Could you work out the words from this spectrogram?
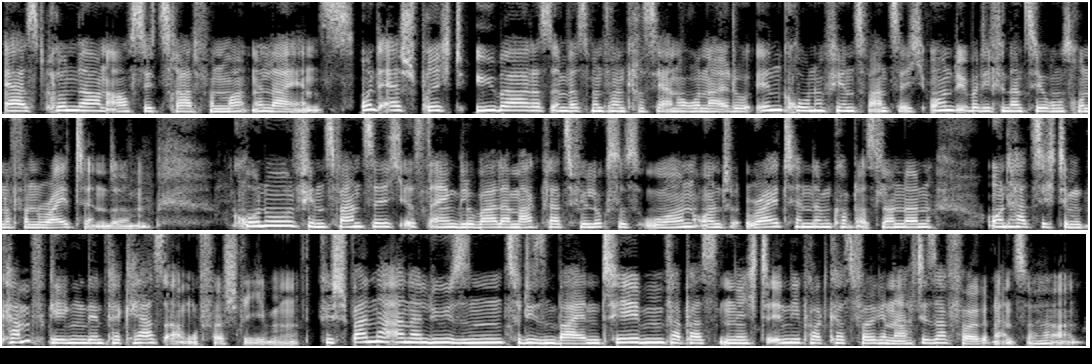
Er ist Gründer und Aufsichtsrat von Mountain Alliance. Und er spricht über das Investment von Cristiano Ronaldo in Chrono24 und über die Finanzierungsrunde von Right Tandem. Chrono24 ist ein globaler Marktplatz für Luxusuhren und Right Tandem kommt aus London und hat sich dem Kampf gegen den Verkehrsarmut verschrieben. Für spannende Analysen zu diesen beiden Themen verpasst nicht, in die Podcast-Folge nach dieser Folge reinzuhören.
